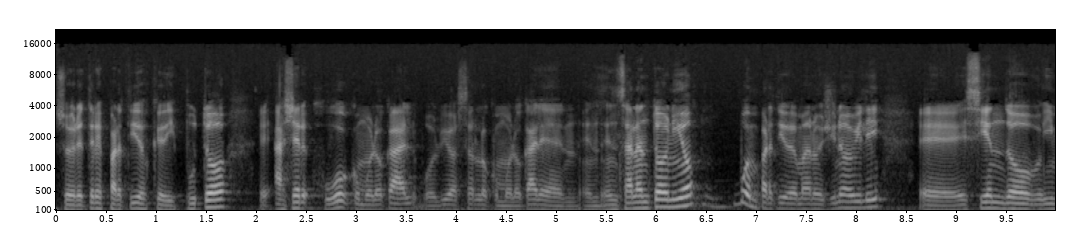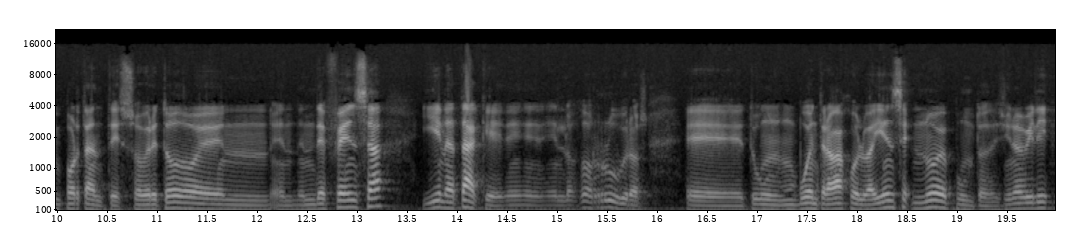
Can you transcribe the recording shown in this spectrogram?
sobre tres partidos que disputó. Eh, ayer jugó como local, volvió a hacerlo como local en, en- San Antonio. Buen partido de Manu Ginóbili, eh, siendo importante, sobre todo en, en- en defensa y en ataque, en los dos rubros. Eh, tuvo un buen trabajo el Bahiense, nueve puntos de Ginobili.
